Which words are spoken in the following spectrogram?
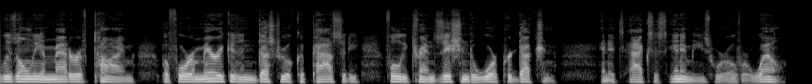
was only a matter of time before America's industrial capacity fully transitioned to war production and its Axis enemies were overwhelmed.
